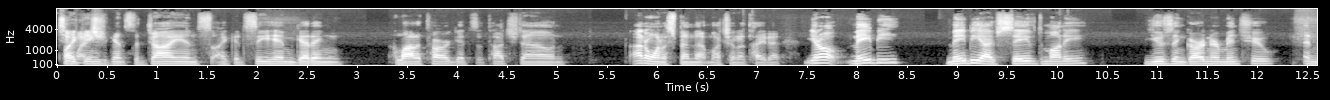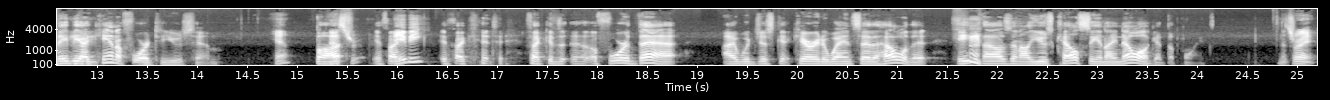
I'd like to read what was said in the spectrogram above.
Too Vikings much. against the Giants. I could see him getting a lot of targets, a touchdown. I don't want to spend that much on a tight end. You know, maybe, maybe I've saved money using Gardner Minshew, and maybe mm-hmm. I can't afford to use him. Yeah, but if I maybe if I could if I could uh, afford that, I would just get carried away and say the hell with it. Eight thousand, I'll use Kelce, and I know I'll get the points. That's right.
